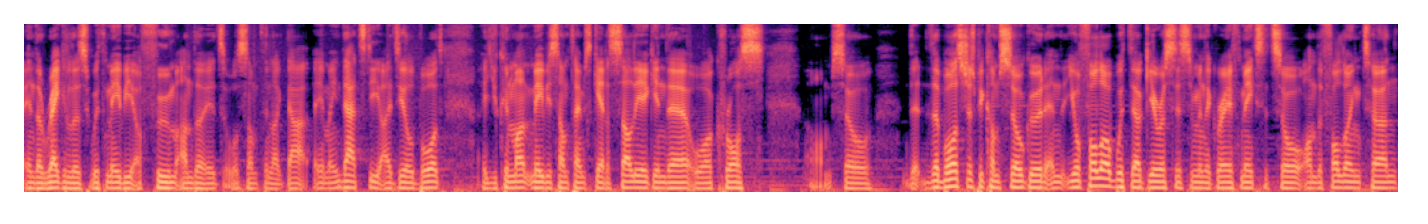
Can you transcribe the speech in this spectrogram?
in the regulars with maybe a Foom under it or something like that. I mean, that's the ideal board. Uh, you can maybe sometimes get a Sulliek in there or a Cross. Um, so the, the boards just become so good and your follow-up with the Argyro system in the grave makes it so on the following turn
